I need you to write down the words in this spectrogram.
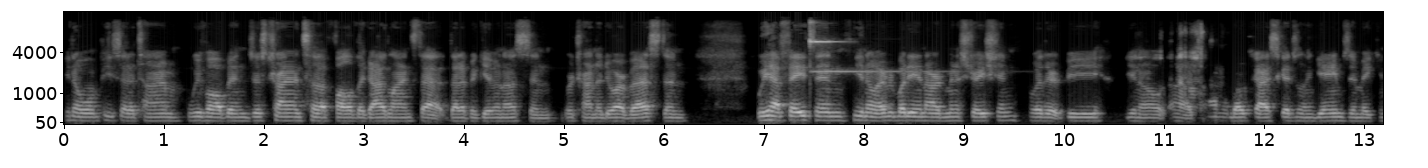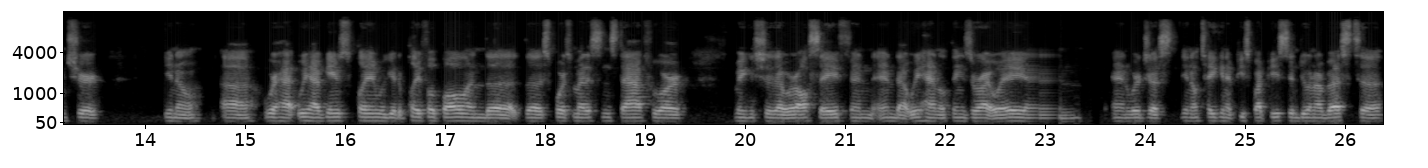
you know one piece at a time. We've all been just trying to follow the guidelines that that have been given us, and we're trying to do our best. And we have faith in you know everybody in our administration, whether it be you know, uh, those guys scheduling games and making sure, you know, uh, we're ha- we have games to play and we get to play football, and the the sports medicine staff who are making sure that we're all safe and and that we handle things the right way, and and we're just you know taking it piece by piece and doing our best to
